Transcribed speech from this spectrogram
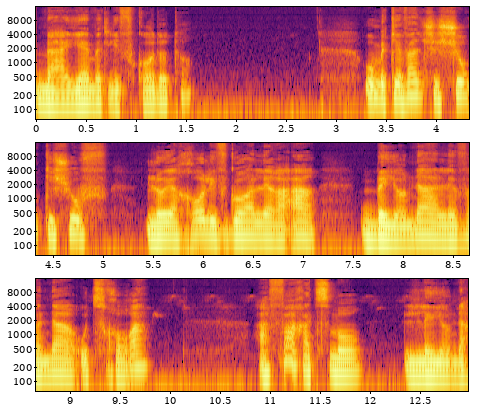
מאיימת לפקוד אותו? ומכיוון ששום כישוף לא יכול לפגוע לרעה ביונה לבנה וצחורה, הפך עצמו ליונה,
